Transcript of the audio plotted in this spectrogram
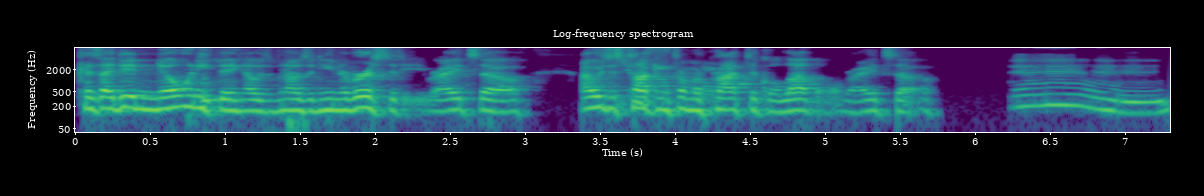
because I didn't know anything. I was when I was in university, right? So I was just talking from a practical level, right? So mm.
